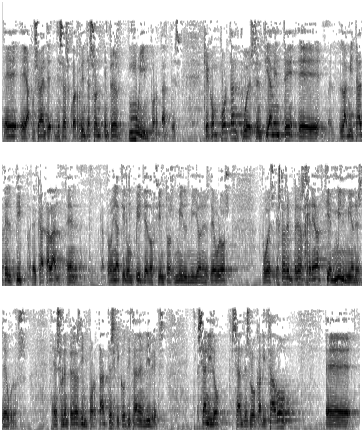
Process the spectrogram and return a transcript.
eh, eh, aproximadamente de esas 400 son empresas muy importantes, que comportan pues sencillamente eh, la mitad del PIB catalán. eh. Cataluña tiene un PIB de 200.000 millones de euros, pues estas empresas generan 100.000 millones de euros. Son empresas importantes que cotizan en el IBEX. Se han ido, se han deslocalizado eh,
